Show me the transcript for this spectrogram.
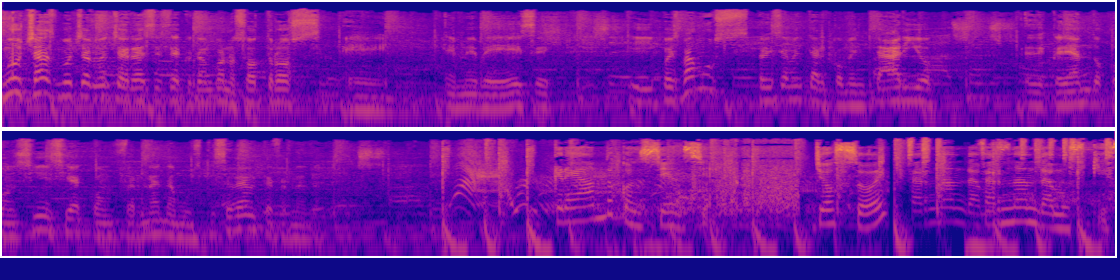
Muchas, muchas, muchas gracias que están con nosotros, eh, MBS. Y pues vamos precisamente al comentario de Creando Conciencia con Fernanda Musquiz. Adelante, Fernanda. Creando Conciencia. Yo soy Fernanda, Fernanda Musquiz.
